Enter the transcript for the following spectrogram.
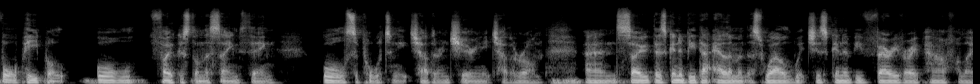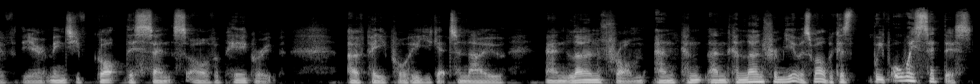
four people all focused on the same thing, all supporting each other and cheering each other on. And so there's going to be that element as well, which is going to be very, very powerful over the year. It means you've got this sense of a peer group of people who you get to know and learn from and can, and can learn from you as well. Because we've always said this,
